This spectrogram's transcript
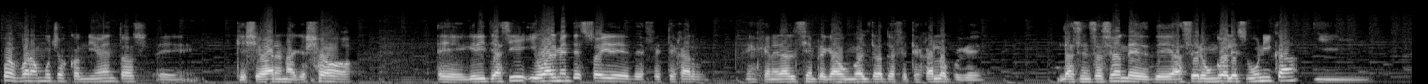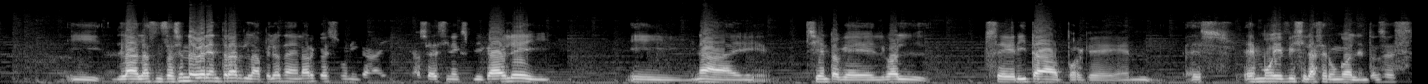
fue, fueron muchos condimentos que llevaron a que yo eh, grite así. Igualmente soy de, festejar en general siempre que hago un gol trato de festejarlo porque la sensación de, de hacer un gol es única y, y la, la, sensación de ver entrar la pelota en el arco es única, y, o sea, es inexplicable y, y nada, eh, siento que el gol se grita porque es, es muy difícil hacer un gol, entonces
